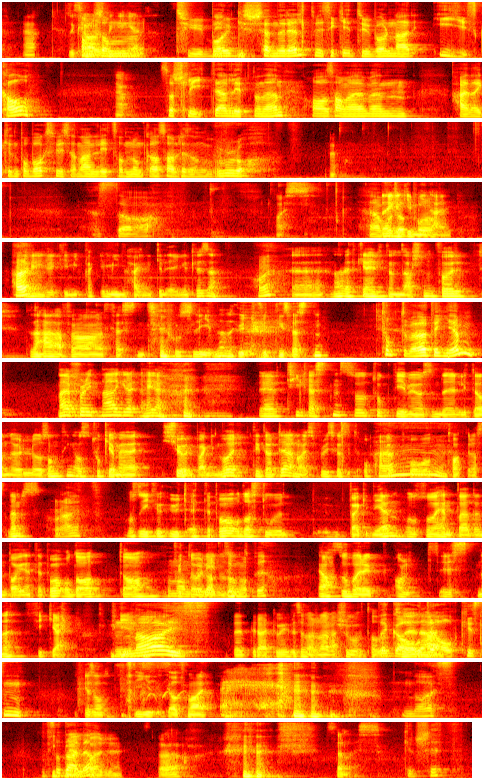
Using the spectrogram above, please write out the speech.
Samme som. Tuborg generelt. Hvis ikke Tuborgen er iskald, Ja. så sliter jeg litt med den. Og samme med en Heineken på boks. Hvis den er litt sånn lunka, så er det litt sånn. Ja. Så Nice. Det er ikke min Heineken. Det er egentlig ikke ikke min Heineken egentlig, Så. Oi? Eh, nei, vet ikke helt hvem det er for denne her er fra festen til hos Line, den utflyttingsfesten. Tok du med deg ting hjem? Nei, fordi, nei, greit, eh, til festen så tok de med oss en del, litt av en øl og sånne ting, og så tok jeg med kjølebagen vår. Tenkte at det er nice, for vi skal sitte oppe på takrassen takterrassen deres. Right. Og så gikk vi ut etterpå, og da sto bagen igjen, og så hentet jeg den dagen etterpå, og da, da flytta vel og sånt. oppi. Ja, så bare alt restene fikk jeg. Nice! Det dreit jo i, liksom, vær så god. ta Det ga Så jo det til alkisen. Ikke sant? De gikk alt meg. Nice. Så deilig, Ja, ja. Så det er nice. Good shit.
